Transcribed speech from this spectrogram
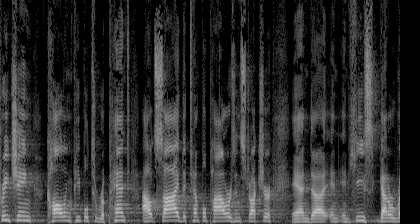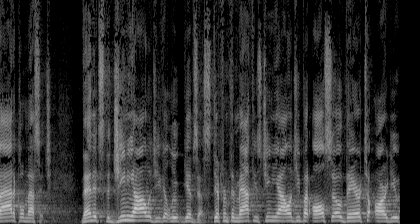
preaching, calling people to repent outside the temple powers and structure. And, uh, and, and he's got a radical message. Then it's the genealogy that Luke gives us, different than Matthew's genealogy, but also there to argue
